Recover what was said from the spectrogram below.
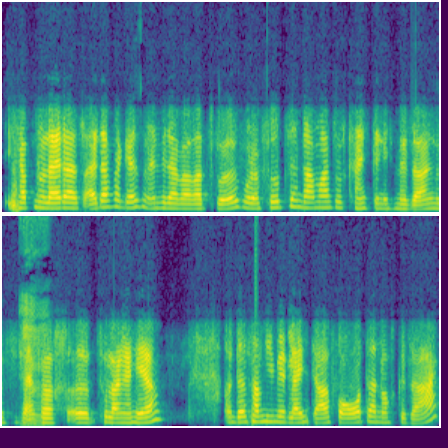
Ich habe nur leider das Alter vergessen. Entweder war er zwölf oder vierzehn damals. Das kann ich dir nicht mehr sagen. Das ist ja. einfach äh, zu lange her. Und das haben die mir gleich da vor Ort dann noch gesagt.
